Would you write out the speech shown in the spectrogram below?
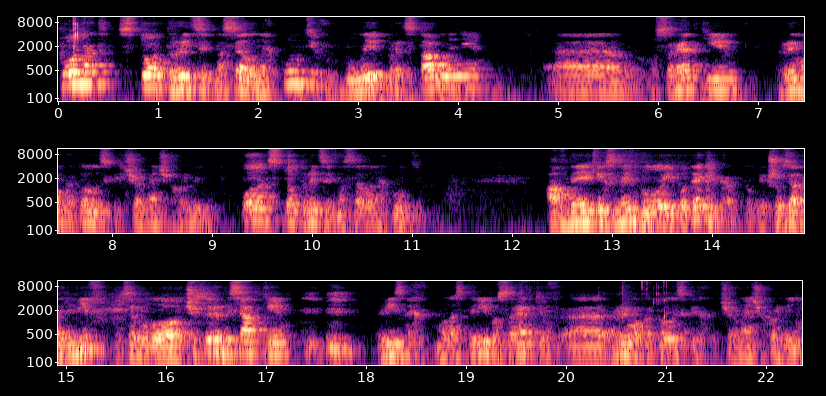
понад 130 населених пунктів були представлені осередки римо-католицьких чернечих орденів. Понад 130 населених пунктів. А в деяких з них було і по декілька. Тобто, якщо взяти Львів, то це було чотири десятки різних монастирів, осередків е, римо-католицьких чернечих орденів.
